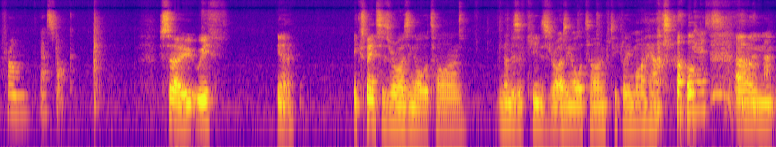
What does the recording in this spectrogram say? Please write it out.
from our stock. So with you know expenses rising all the time, numbers of kids rising all the time, particularly in my household. Yes. um,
